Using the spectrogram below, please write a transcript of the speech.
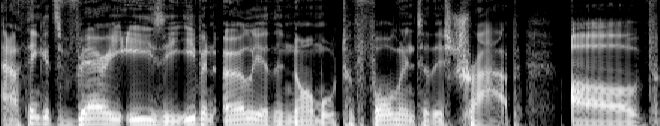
And I think it's very easy, even earlier than normal, to fall into this trap of,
